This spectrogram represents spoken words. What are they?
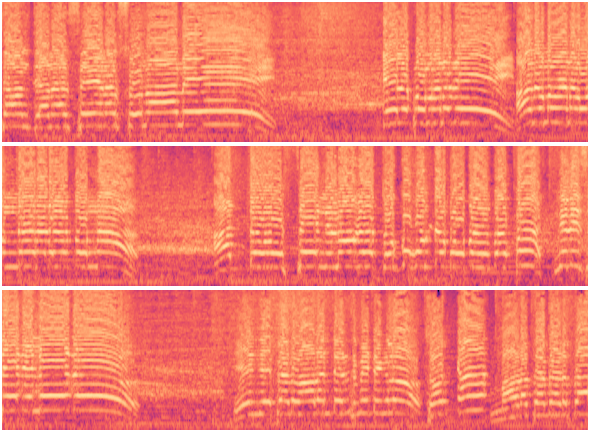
తెలుగుదేశం జనసేన సునామీ. గెలుపు మనది. అనుమానం ఉందని అడుగుతున్నా. అడ్డం వస్తే నిలువుగా తొక్కుకుంటూ పోతాం తప్ప నిలిసేది లేదు. ఏం చెప్పాడు వాలంటీర్స్ మీటింగ్లో? చొక్క మడత పెడతా.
